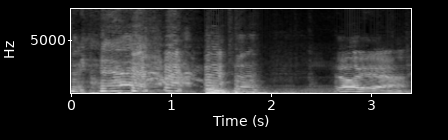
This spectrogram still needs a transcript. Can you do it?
Hell yeah.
